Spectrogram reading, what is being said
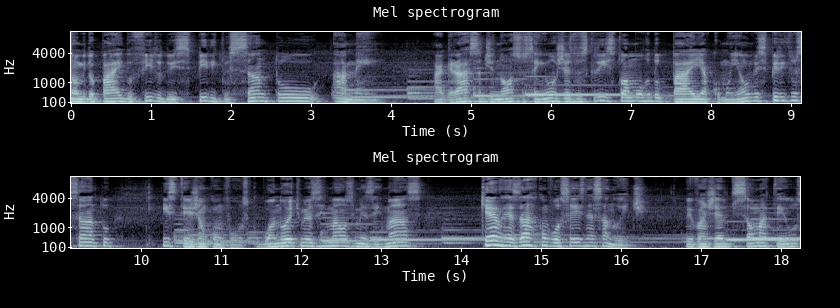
Nome do Pai, do Filho e do Espírito Santo. Amém. A graça de nosso Senhor Jesus Cristo, o amor do Pai e a comunhão do Espírito Santo estejam convosco. Boa noite, meus irmãos e minhas irmãs. Quero rezar com vocês nessa noite o Evangelho de São Mateus,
